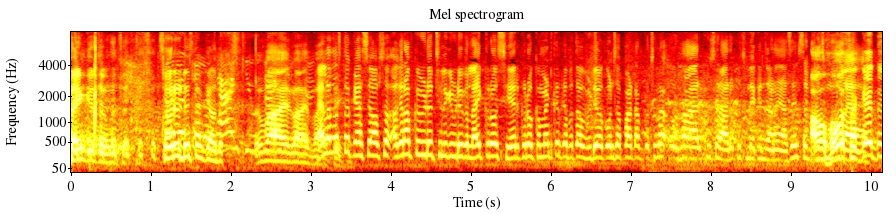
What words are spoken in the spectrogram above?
Thank you so much sir sorry disturb क्या होता बाय बाय बाय। हेलो दोस्तों कैसे हो आप सब? अगर आपको वीडियो अच्छी लगी वीडियो को लाइक करो शेयर करो कमेंट करके बताओ वीडियो कौन सा पार्ट आपको चला और हाँ यार कुछ आ कुछ लेकर जाना यहाँ से। सब और हो सके तो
